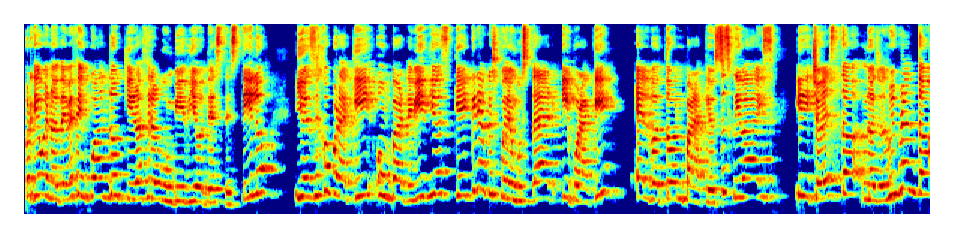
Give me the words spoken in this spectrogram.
porque bueno, de vez en cuando quiero hacer algún vídeo de este estilo y os dejo por aquí un par de vídeos que creo que os pueden gustar y por aquí el botón para que os suscribáis. Y dicho esto, Nos vemos muy pronto.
